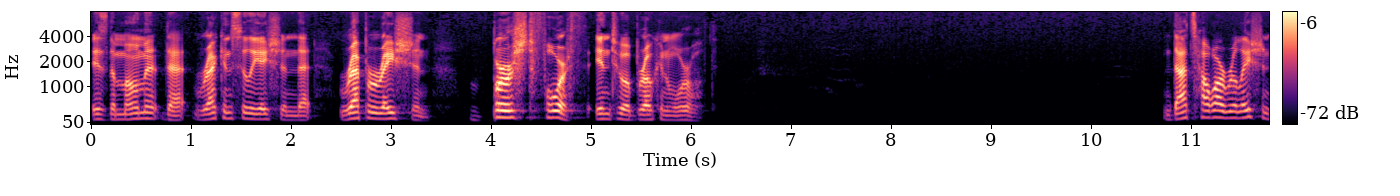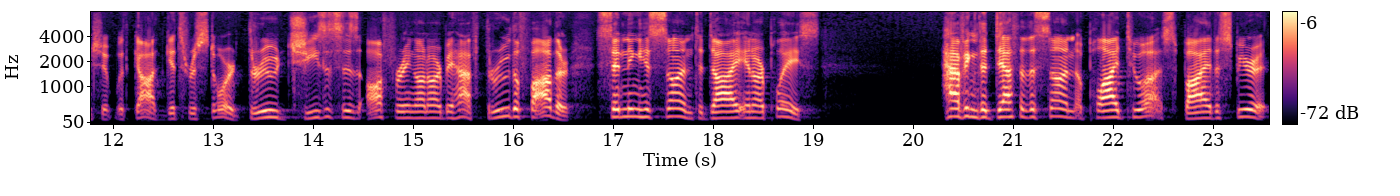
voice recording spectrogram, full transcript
is the moment that reconciliation, that reparation burst forth into a broken world. That's how our relationship with God gets restored through Jesus' offering on our behalf, through the Father sending his Son to die in our place, having the death of the Son applied to us by the Spirit,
